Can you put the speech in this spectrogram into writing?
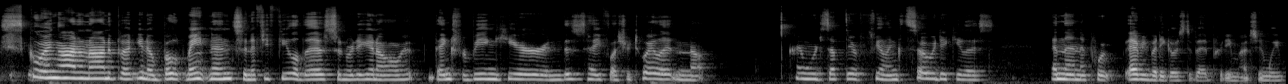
just going on and on about, you know, boat maintenance and if you feel this and, you know, thanks for being here and this is how you flush your toilet and, uh, and we're just up there feeling so ridiculous. And then everybody goes to bed pretty much and we,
